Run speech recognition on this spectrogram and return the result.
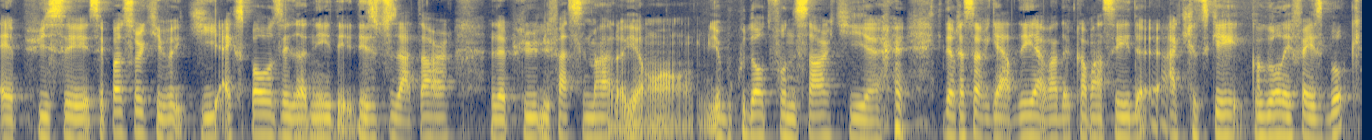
Et puis c'est c'est pas ceux qui qui exposent les données des, des utilisateurs le plus, plus facilement. Là. Il, y a, on, il y a beaucoup d'autres fournisseurs qui euh, qui devraient se regarder avant de commencer à critiquer Google et Facebook.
